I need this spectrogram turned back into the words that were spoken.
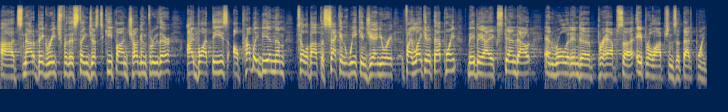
Uh, it's not a big reach for this thing just to keep on chugging through there. I bought these. I'll probably be in them till about the second week in January. If I like it at that point, maybe I extend out and roll it into perhaps uh, April options at that point.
